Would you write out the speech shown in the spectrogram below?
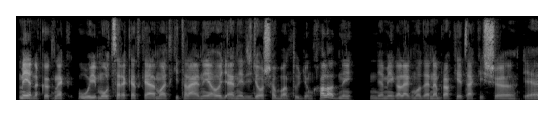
mérnököknek új módszereket kell majd kitalálnia, hogy ennél is gyorsabban tudjunk haladni. Ugye még a legmodernebb rakéták is ugye,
